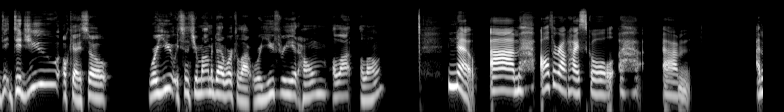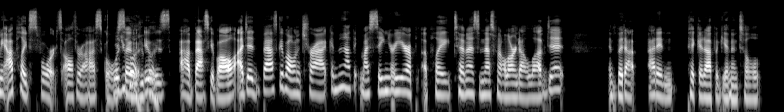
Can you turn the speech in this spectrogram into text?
D- did you? Okay, so were you? Since your mom and dad worked a lot, were you three at home a lot alone? No. Um, all throughout high school, um, I mean, I played sports all throughout high school. So it was uh, basketball. I did basketball and track, and then I think my senior year I, I played tennis, and that's when I learned I loved it. And but I I didn't pick it up again until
